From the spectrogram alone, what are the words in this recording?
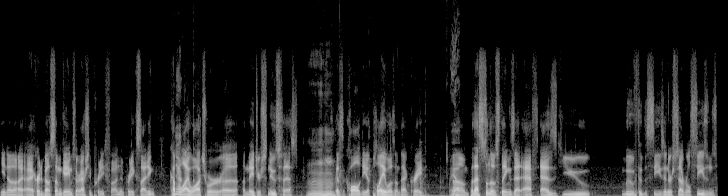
you know, I, I heard about some games that are actually pretty fun and pretty exciting. A couple Yeah. I watched were uh, a major snooze fest because the quality of play wasn't that great. Yeah. Um, but that's one of those things that af- as you move through the season or several seasons,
